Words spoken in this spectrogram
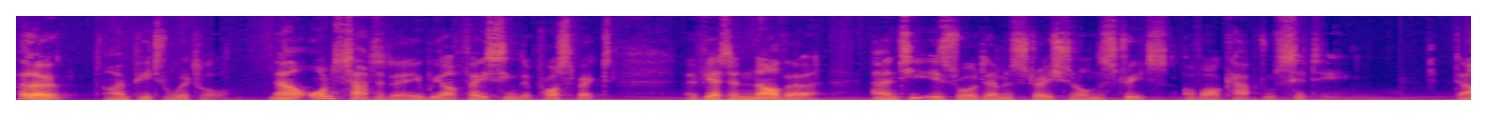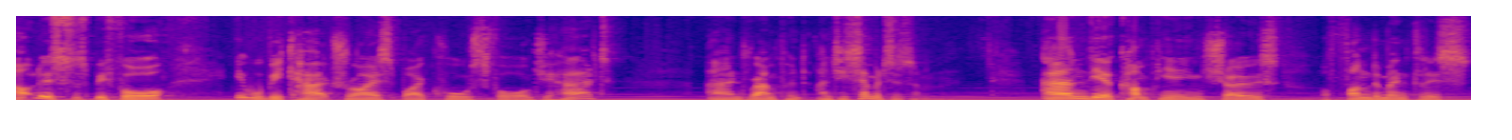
Hello, I'm Peter Whittle. Now, on Saturday, we are facing the prospect of yet another anti Israel demonstration on the streets of our capital city. Doubtless, as before, it will be characterized by calls for jihad and rampant anti Semitism, and the accompanying shows of fundamentalist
